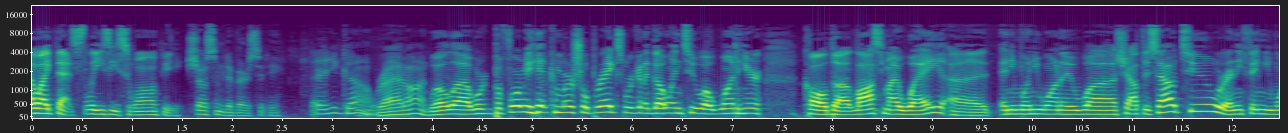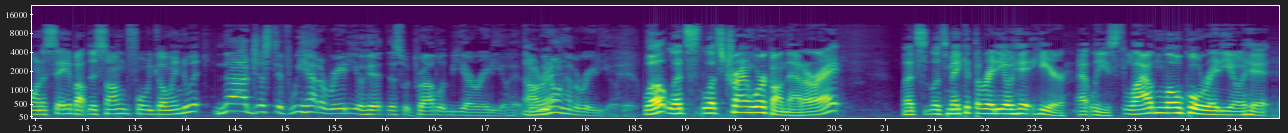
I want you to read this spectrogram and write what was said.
I like that sleazy, swampy. Show some diversity. There you go. Right on. Well, uh, we're, before we hit commercial breaks, we're going to go into a one here called uh, "Lost My Way." Uh, anyone you want to uh, shout this out to, or anything you want to say about this song before we go into it? Nah, just if we had a radio hit, this would probably be our radio hit. But All we don't have a radio hit. Well, let's let's try and work on that. All right. Let's let's make it the radio hit here at least loud and local radio hit.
